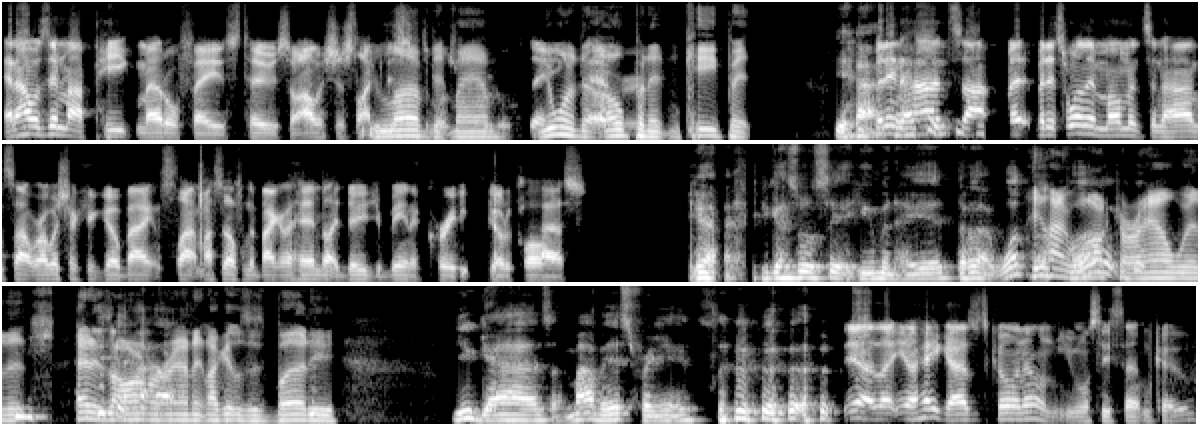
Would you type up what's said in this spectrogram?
And I was in my peak metal phase too, so I was just like, you this is loved the it, man. You wanted to ever. open it and keep it. yeah. But in hindsight, but but it's one of the moments in hindsight where I wish I could go back and slap myself in the back of the head and be like, dude, you're being a creep. Go to class. Yeah. You guys will see a human head. They're like, what He the like fuck? walked around with it, had his arm around it like it was his buddy. You guys are my best friends. Yeah, like you know, hey guys, what's going on? You want to see something cool?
